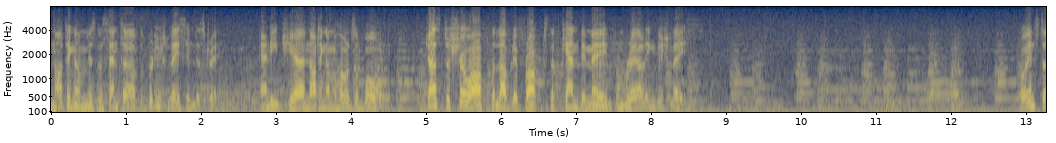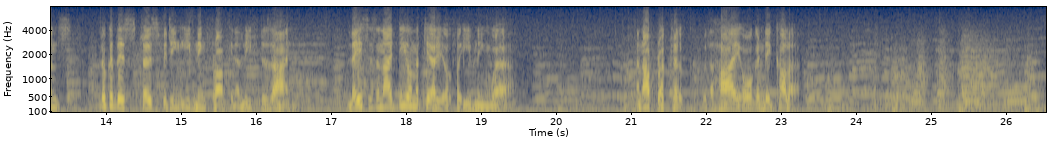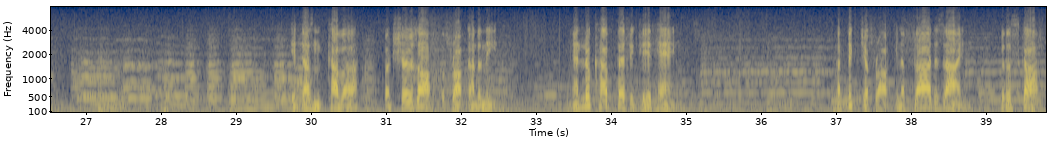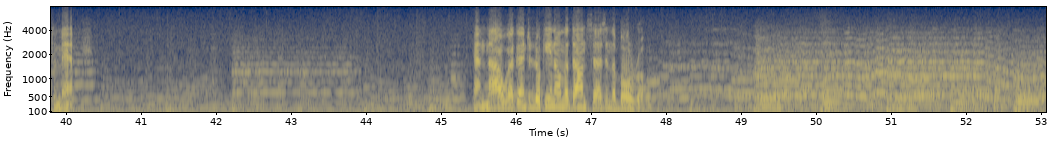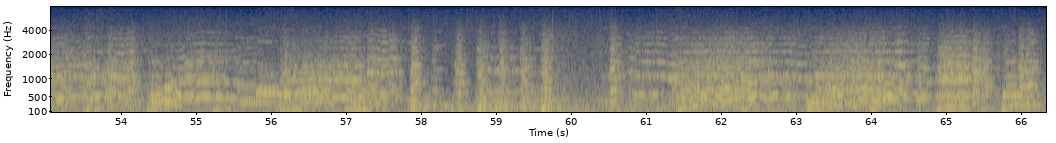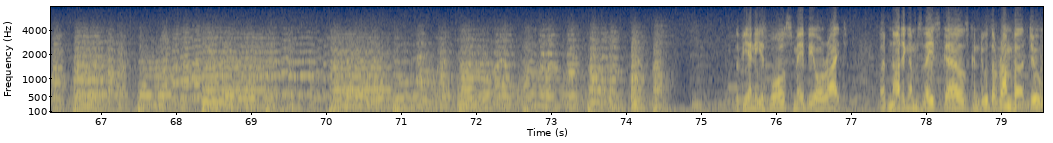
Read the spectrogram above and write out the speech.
Nottingham is the centre of the British lace industry, and each year Nottingham holds a ball, just to show off the lovely frocks that can be made from real English lace. For instance, look at this close-fitting evening frock in a leaf design. Lace is an ideal material for evening wear. An opera cloak with a high organdy collar. It doesn't cover, but shows off the frock underneath. And look how perfectly it hangs. A picture frock in a flower design with a scarf to match. And now we're going to look in on the dancers in the ballroom. Viennese waltz may be all right, but Nottingham's lace girls can do the rumba too.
